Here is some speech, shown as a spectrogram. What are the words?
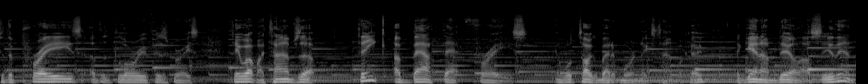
to the praise of the glory of His grace. Tell you what, my time's up. Think about that phrase, and we'll talk about it more next time, okay? Again, I'm Dale. I'll see you then.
